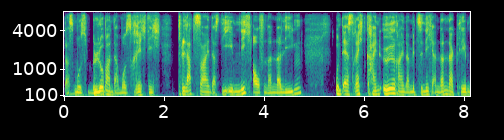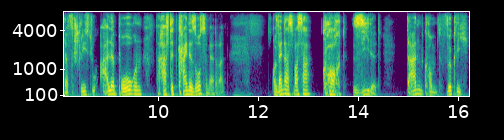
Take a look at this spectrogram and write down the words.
Das muss blubbern, da muss richtig Platz sein, dass die eben nicht aufeinander liegen. Und erst recht kein Öl rein, damit sie nicht aneinander kleben. Da verschließt du alle Poren, da haftet keine Soße mehr dran. Und wenn das Wasser kocht, siedet, dann kommt wirklich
